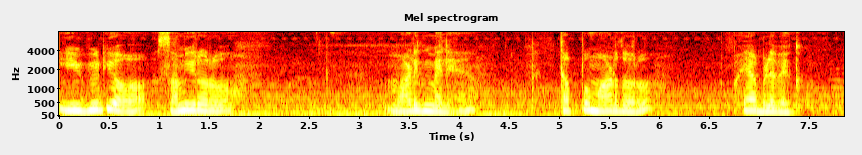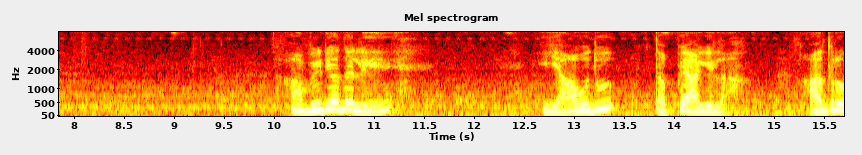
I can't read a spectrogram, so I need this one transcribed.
ಈ ವಿಡಿಯೋ ಸಮೀರವರು ಮಾಡಿದ ಮೇಲೆ ತಪ್ಪು ಮಾಡಿದವರು ಭಯ ಬೀಳಬೇಕು. ಆ ವಿಡಿಯೋದಲ್ಲಿ ಯಾವುದೂ ತಪ್ಪೇ ಆಗಿಲ್ಲ. ಆದರೂ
